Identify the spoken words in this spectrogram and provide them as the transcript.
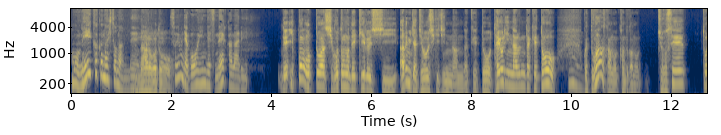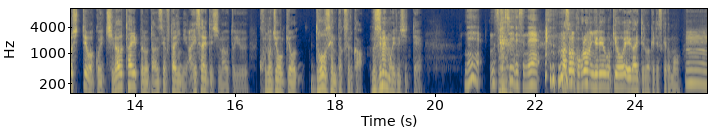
もう明確な人なんで。なるほど。そういう意味では強引ですね、かなり。で、一方夫は仕事もできるし、ある意味じゃ常識人なんだけど、頼りになるんだけど、うん、これどうなんですかあの、監督、あの、女性としてはこういう違うタイプの男性二人に愛されてしまうという、この状況、どう選択するか。娘もいるしって。ね難しいですね。まあその心の揺れ動きを描いてるわけですけども。うん、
